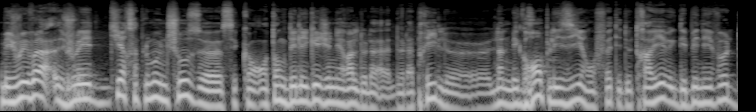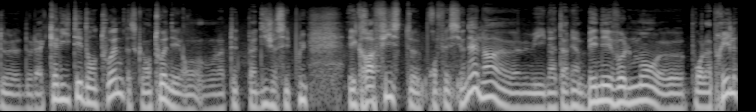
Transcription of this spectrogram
Mais je voulais, voilà, je voulais dire simplement une chose, euh, c'est qu'en tant que délégué général de la de l'April, euh, l'un de mes grands plaisirs en fait est de travailler avec des bénévoles de, la qualité d'Antoine, parce qu'Antoine est, on, l'a peut-être pas dit, je sais plus, est graphiste professionnel, hein, mais il intervient bénévolement euh, pour l'April.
